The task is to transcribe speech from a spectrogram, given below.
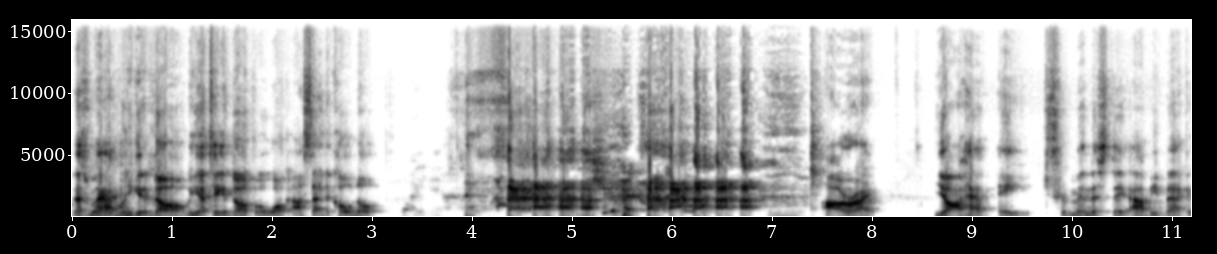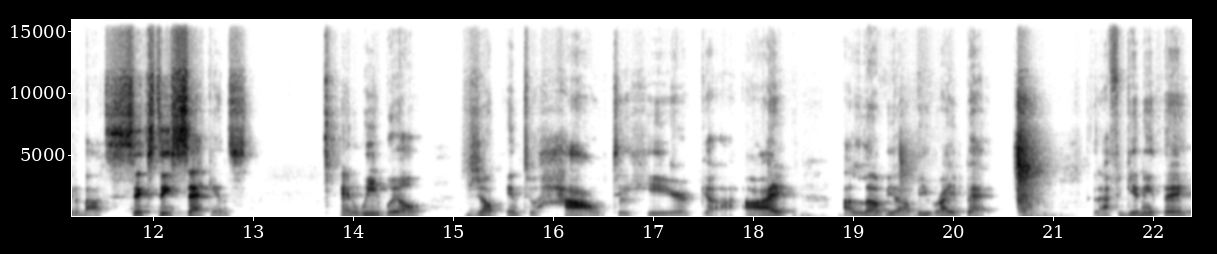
That's what happens when you get a dog. You gotta take a dog for a walk outside the cold door. All right. Y'all have a tremendous day. I'll be back in about 60 seconds and we will jump into how to hear God. All right. I love y'all. Be right back. Did I forget anything?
